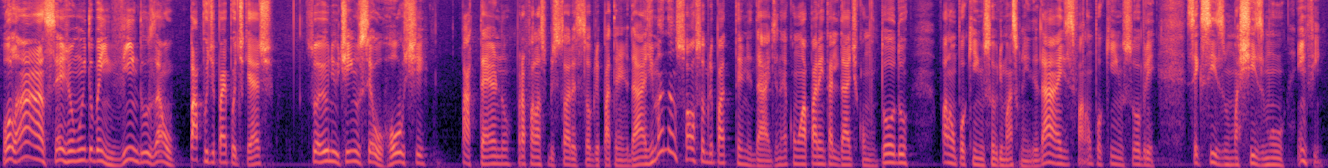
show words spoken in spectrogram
Olá, sejam muito bem-vindos ao Papo de Pai Podcast. Sou eu, Niltinho, seu host paterno, para falar sobre histórias sobre paternidade, mas não só sobre paternidade, né? Com a parentalidade como um todo, falar um pouquinho sobre masculinidades, falar um pouquinho sobre sexismo, machismo, enfim.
